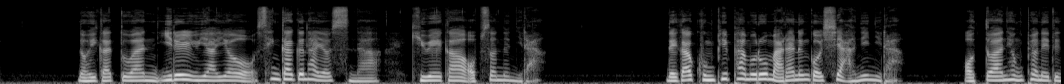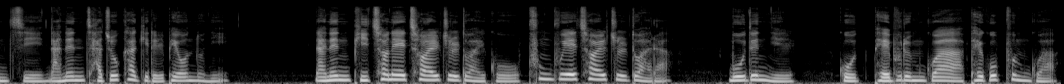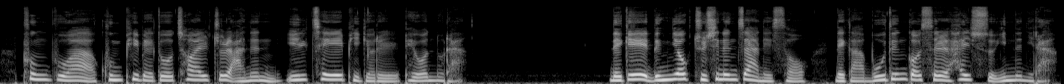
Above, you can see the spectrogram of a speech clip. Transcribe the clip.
너희가 또한 이를 위하여 생각은 하였으나 기회가 없었느니라. 내가 궁핍함으로 말하는 것이 아니니라. 어떠한 형편에든지 나는 자족하기를 배웠노니 나는 비천에 처할 줄도 알고 풍부에 처할 줄도 알아. 모든 일, 곧 배부름과 배고픔과 풍부와 궁핍에도 처할 줄 아는 일체의 비결을 배웠노라. 내게 능력 주시는 자 안에서 내가 모든 것을 할 수 있느니라.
